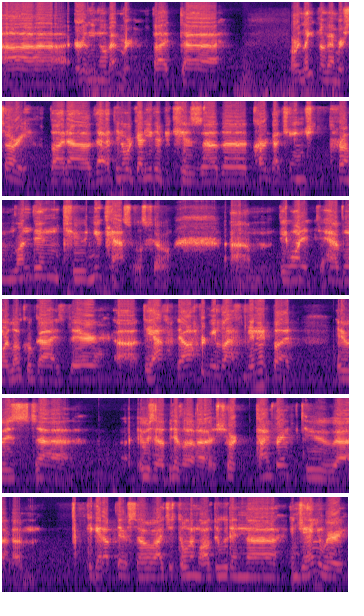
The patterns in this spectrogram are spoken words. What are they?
uh, early November, but uh, or late November, sorry. But uh, that didn't work out either because uh, the card got changed from London to Newcastle. So um, they wanted to have more local guys there. Uh, they asked, they offered me last minute, but it was uh, it was a bit of a short time frame to uh, um, to get up there. So I just told them I'll do it in uh, in January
